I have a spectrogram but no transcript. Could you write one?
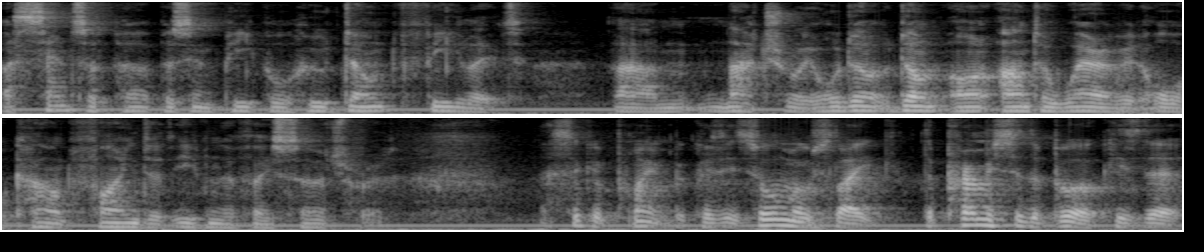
a sense of purpose in people who don't feel it um, naturally, or don't don't or aren't aware of it, or can't find it even if they search for it? That's a good point because it's almost like the premise of the book is that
